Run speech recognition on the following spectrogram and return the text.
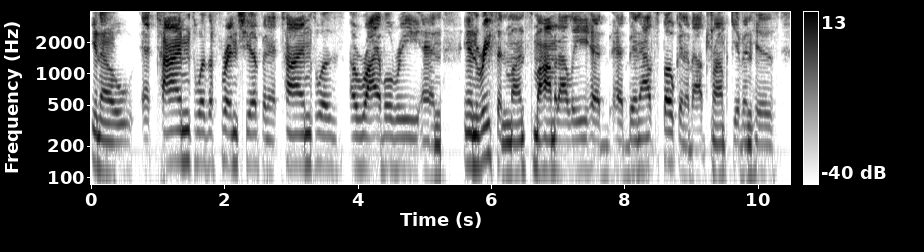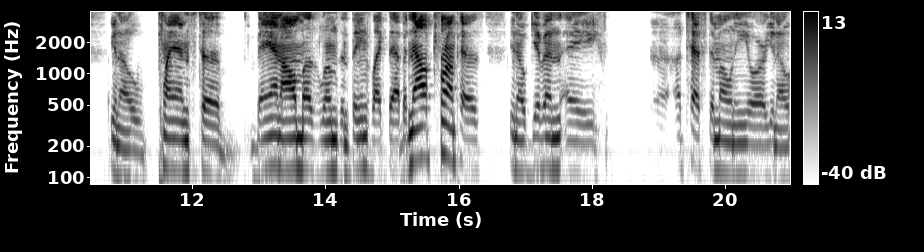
you know, at times was a friendship and at times was a rivalry. And in recent months, Muhammad Ali had, had been outspoken about Trump, given his, you know, plans to ban all Muslims and things like that. But now Trump has, you know, given a a testimony or you know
